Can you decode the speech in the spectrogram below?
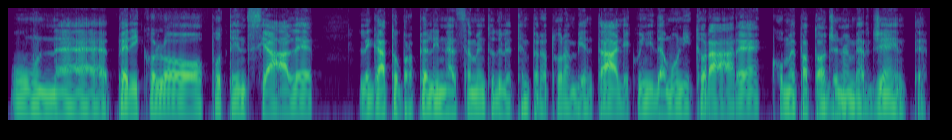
un eh, pericolo potenziale legato proprio all'innalzamento delle temperature ambientali e quindi da monitorare come patogeno emergente.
